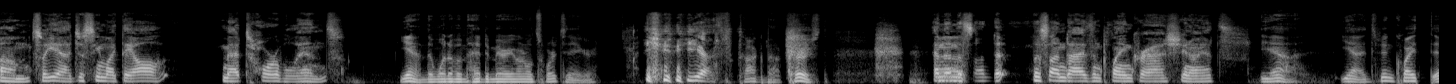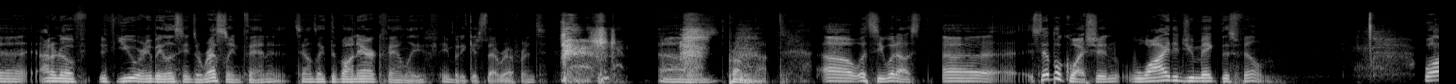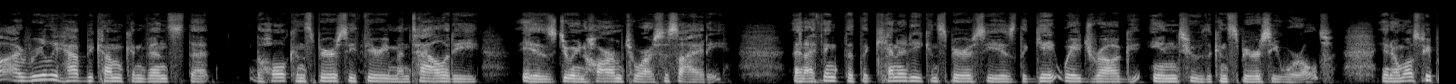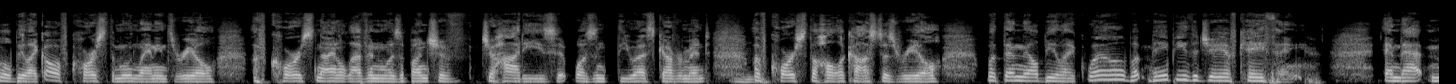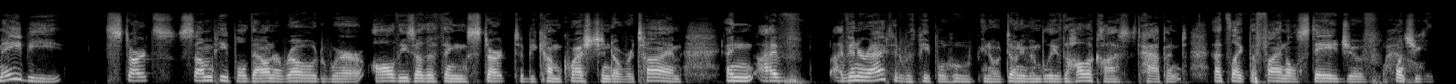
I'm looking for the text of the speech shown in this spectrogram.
Um, so yeah, it just seemed like they all met horrible ends. Yeah, and then one of them had to marry Arnold Schwarzenegger. yes. Talk about cursed. And then the uh, son the son dies in plane crash. You know, it's yeah, yeah. It's been quite. Uh, I don't know if if you or anybody listening is a wrestling fan. It sounds like the Von Erich family. If anybody gets that reference, um, probably not. Uh, let's see what else. Uh, simple question: Why did you make this film? Well, I really have become convinced that the whole conspiracy theory mentality is doing harm to our society. And I think that the Kennedy conspiracy is the gateway drug into the conspiracy world. You know, most people will be like, oh, of course the moon landing's real. Of course 9-11 was a bunch of jihadis. It wasn't the U.S. government. Mm-hmm. Of course the Holocaust is real. But then they'll be like, well, but maybe the JFK thing. And that maybe starts some people down a road where all these other things start to become questioned over time. And I've I've interacted with people who you know don't even believe the Holocaust happened. That's like the final stage of wow. once you get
